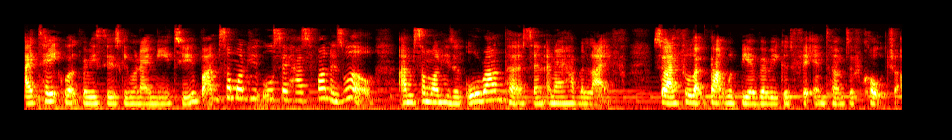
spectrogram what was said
I take work very seriously when I need to, but I'm someone who also has fun as well. I'm someone who's an all round person and I have a life. So I feel like that would be a very good fit in terms of culture.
